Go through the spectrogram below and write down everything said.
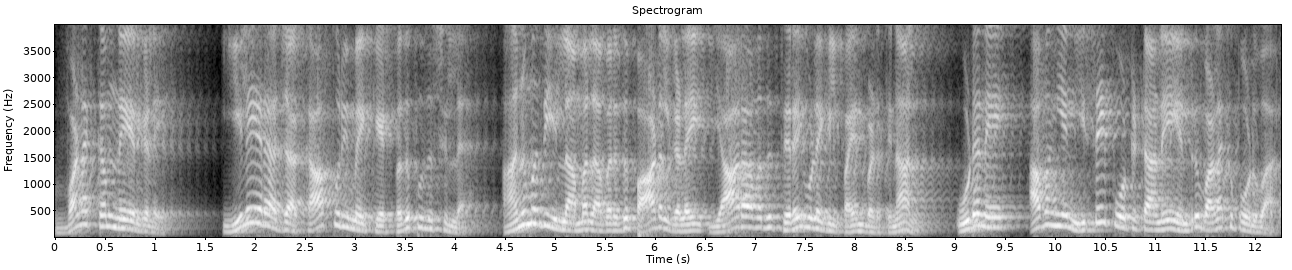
வணக்கம் நேயர்களே. இளையராஜா காப்புரிமை கேட்பது புதுசில்ல. அனுமதி இல்லாமல் அவரது பாடல்களை யாராவது திரையுலகில் பயன்படுத்தினால் உடனே அவன் என் இசை போட்டுட்டானே என்று வழக்கு போடுவார்.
